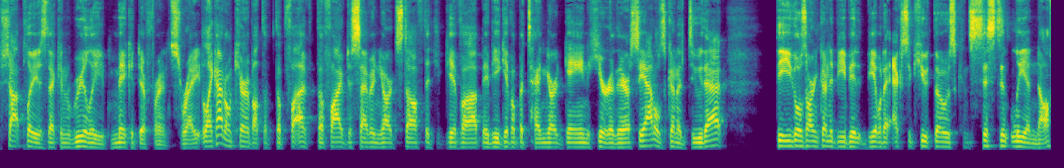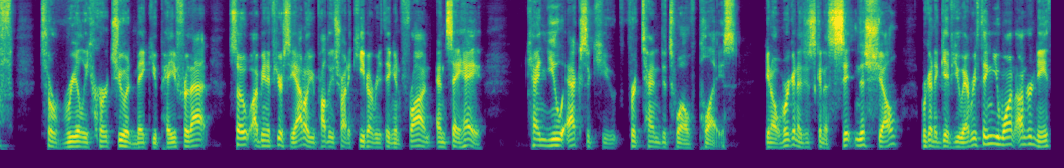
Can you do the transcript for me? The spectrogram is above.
shot plays that can really make a difference, right? Like I don't care about the the five the five to seven yard stuff that you give up. Maybe you give up a ten yard gain here or there. Seattle's going to do that the Eagles aren't going to be, be able to execute those consistently enough to really hurt you and make you pay for that. So, I mean, if you're Seattle, you probably try to keep everything in front and say, hey, can you execute for 10 to 12 plays? You know, we're going to just going to sit in this shell. We're going to give you everything you want underneath.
